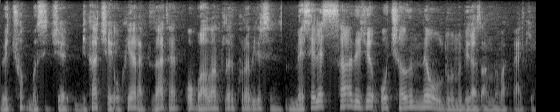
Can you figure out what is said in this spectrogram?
ve çok basitçe birkaç şey okuyarak zaten o bağlantıları kurabilirsiniz. Mesele sadece o çağın ne olduğunu biraz anlamak belki.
